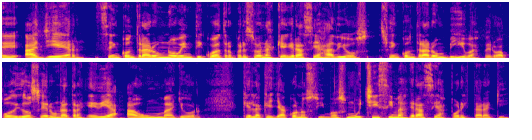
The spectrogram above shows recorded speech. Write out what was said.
eh, ayer se encontraron 94 personas que gracias a Dios se encontraron vivas, pero ha podido ser una tragedia aún mayor que la que ya conocimos. Muchísimas gracias por estar aquí.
